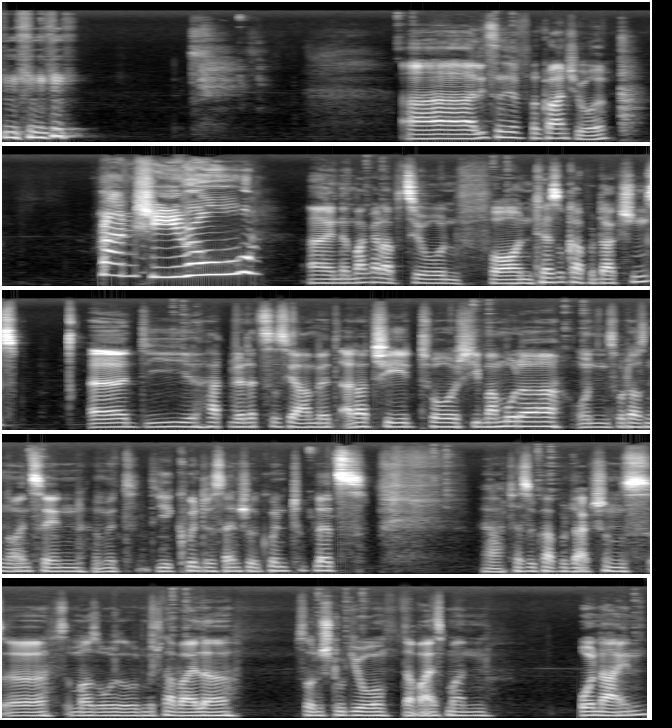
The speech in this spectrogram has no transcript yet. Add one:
äh, lizenziert von Crunchyroll. Crunchyroll. Eine Manga-Adaption von Tezuka Productions. Äh, die hatten wir letztes Jahr mit Adachi Toshimamura und 2019 mit die Quintessential Quintuplets. Ja, Tezuka Productions äh, ist immer so, so mittlerweile so ein Studio, da weiß man, oh nein.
